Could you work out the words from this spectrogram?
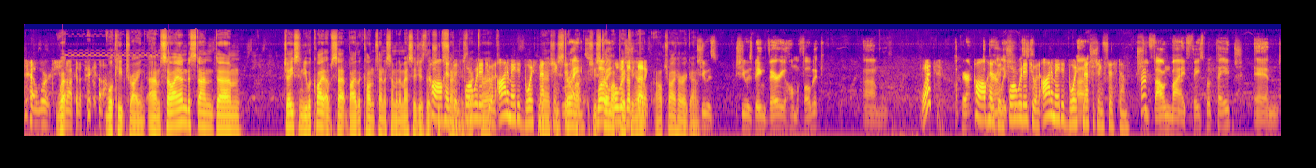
She's at work. She's Well, not going to pick up. We'll keep trying. Um, so I understand, um, Jason, you were quite upset by the content of some of the messages that Call she'd has sent. been Is forwarded to an automated voice Yeah, messaging she's still system. not. She's What- still not picking upsetting? up. I'll try her again. She was she was being very homophobic. Um, what? Apparent, Call has been forwarded was- to an automated voice uh, messaging system. She found my Facebook page and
